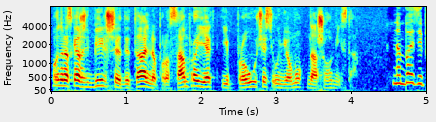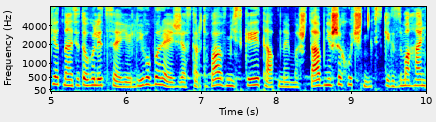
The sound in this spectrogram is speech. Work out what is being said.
Вони розкажуть більше детально про сам проєкт і про участь у ньому нашого міста. На базі 15-го ліцею Лівобережжя стартував міський етап наймасштабніших учнівських змагань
